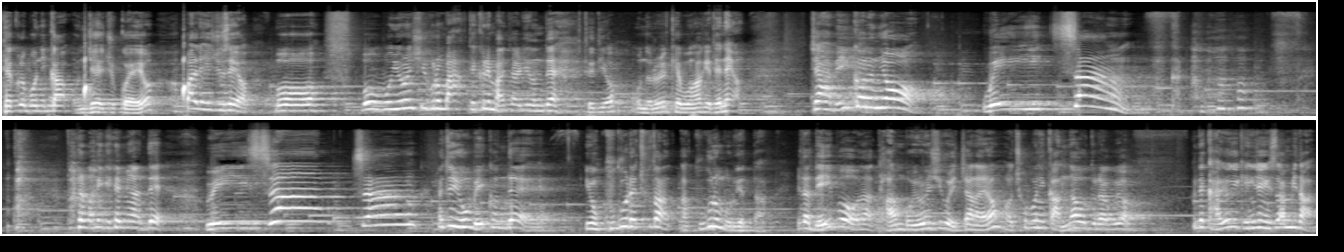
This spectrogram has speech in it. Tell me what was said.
댓글 보니까 언제 해줄 거예요? 빨리 해주세요. 뭐뭐뭐 이런 식으로 막 댓글이 많이 달리는데 드디어 오늘을 개봉하게 되네요. 자 메이커는요 웨이쌍 발음하기 애매한데 웨이쌍 짱. 하여튼 요 메이커인데 이건 구글에 초도 안, 아 구글은 모르겠다. 일단 네이버나 다음 뭐 이런 식으로 있잖아요. 어, 쳐보니까 안 나오더라고요. 근데 가격이 굉장히 쌉니다.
